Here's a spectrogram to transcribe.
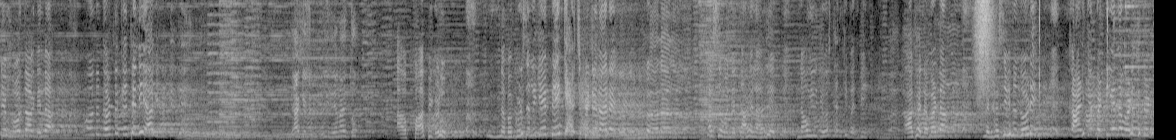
ನೀವು ಹೋದಾಗ್ನಿಂದ ಒಂದು ದೊಡ್ಡ ಕಥೆನೇ ಆಗಿಬಿಟ್ಟಿದೆ. ಯಾಕೆ ಜ್ಯೋತಿ ಏನಾಯ್ತು? ಆ ಪಾಪಿಗಳು ನಮ್ಮ ಗುಡಿಸಲಿಗೆ ಬೆಂಕಿ ಹಚ್ಚಿಬಿಟ್ಟಿದ್ದಾರೆ. ಹಸುವನ್ನು ತಾಳಲಾರದೆ ನಾವು ಈ ದೇವಸ್ಥಾನಕ್ಕೆ ಬಂದ್ವಿ. ಆಗ ನಮ್ಮಣ್ಣ ನನ್ನ ಹಸಿವಿನ ನೋಡಿ ಕಾಣಿಕೆ ಪಟ್ಟಿಯನ್ನ ಒಡೆದು ಬಿಟ್ಟ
